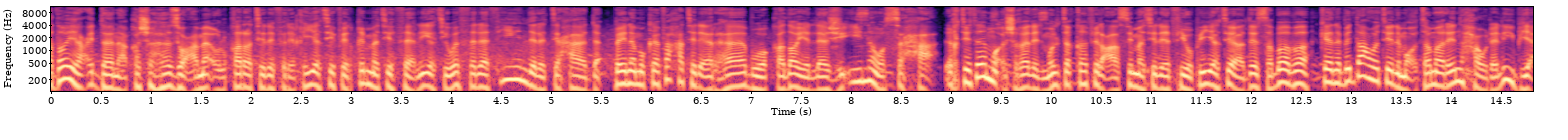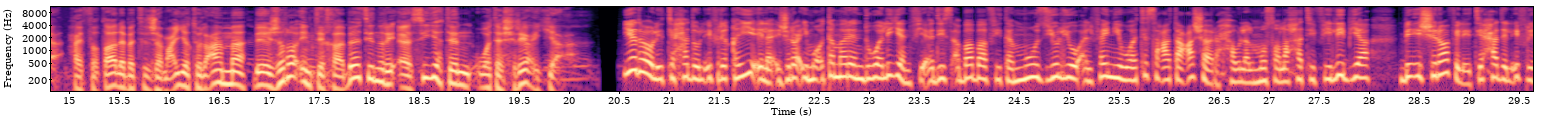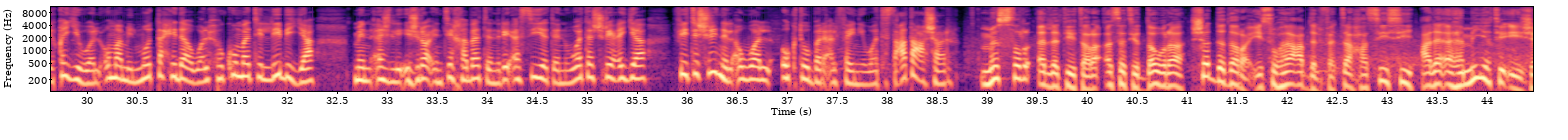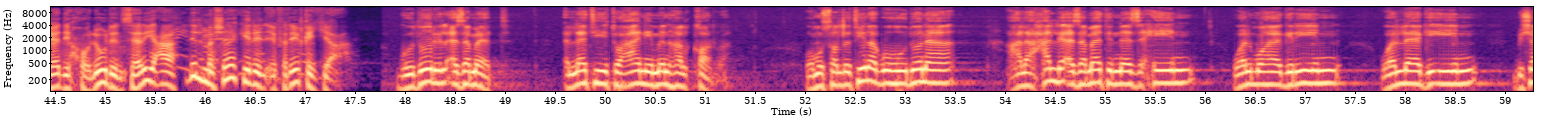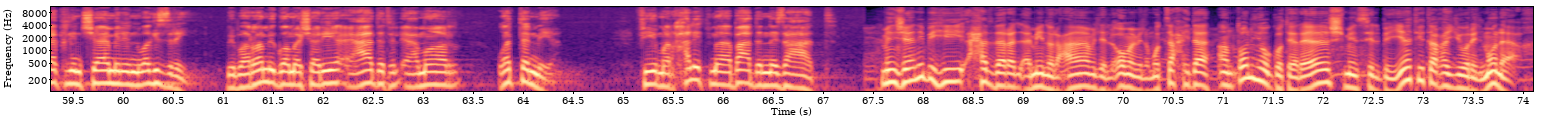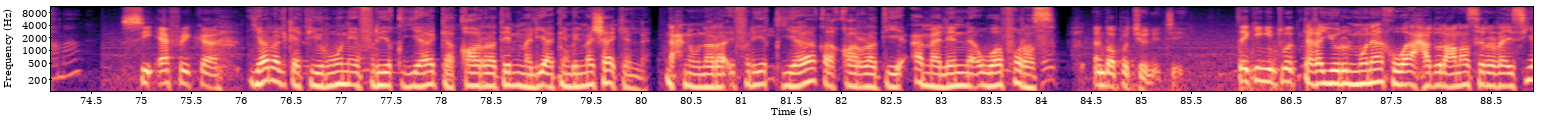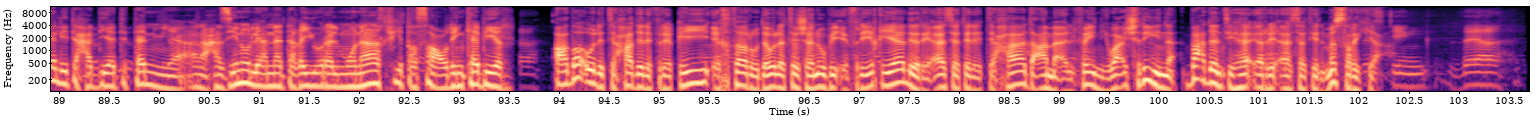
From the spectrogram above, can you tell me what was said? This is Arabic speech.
قضايا عدة ناقشها زعماء القارة الإفريقية في القمة الثانية والثلاثين للاتحاد بين مكافحة الإرهاب وقضايا اللاجئين والصحة. اختتام أشغال الملتقى في العاصمة الإثيوبية أديس أبابا كان بالدعوة لمؤتمر حول ليبيا حيث طالبت الجمعية العامة بإجراء انتخابات رئاسية وتشريعية. يدعو الاتحاد الإفريقي إلى إجراء مؤتمر دولي في أديس أبابا في تموز يوليو 2019 حول المصالحة في ليبيا بإشراف الاتحاد الإفريقي والأمم المتحدة والحكومة الليبية من أجل إجراء انتخابات رئاسية وتشريعية في تشرين الأول أكتوبر 2019. مصر التي ترأست الدورة شدد رئيسها عبد الفتاح السيسي على أهمية إيجاد حلول سريعة للمشاكل الإفريقية. جذور الأزمات التي تعاني منها القارة. ومسلطين جهودنا على حل أزمات النازحين والمهاجرين واللاجئين بشكل شامل وجذري ببرامج ومشاريع إعادة الإعمار والتنمية. في مرحلة ما بعد النزاعات. من جانبه حذر الأمين العام للأمم المتحدة أنطونيو غوتيريش من سلبيات تغير المناخ. يرى الكثيرون إفريقيا كقارة مليئة بالمشاكل. نحن نرى إفريقيا كقارة أمل وفرص. تغير المناخ هو أحد العناصر الرئيسية لتحديات التنمية. أنا حزين لأن تغير المناخ في تصاعد كبير. أعضاء الاتحاد الإفريقي اختاروا دولة جنوب إفريقيا لرئاسة الاتحاد عام 2020 بعد انتهاء الرئاسة المصرية.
